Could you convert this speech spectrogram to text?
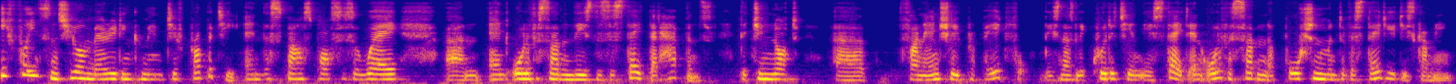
if for instance, you are married in community of property and the spouse passes away, um, and all of a sudden there's this estate that happens that you're not uh, financially prepared for. There's no liquidity in the estate, and all of a sudden apportionment of estate duties come in.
